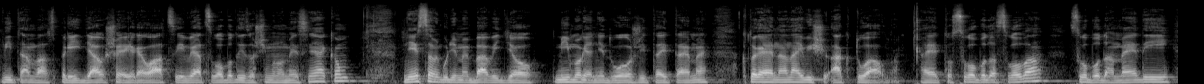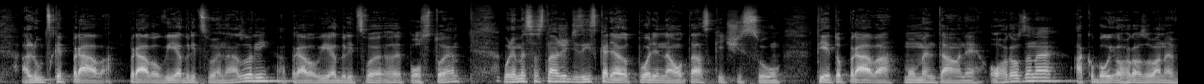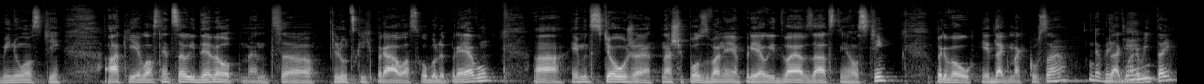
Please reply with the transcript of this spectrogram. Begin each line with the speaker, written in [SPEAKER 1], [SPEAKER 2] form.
[SPEAKER 1] vítam vás pri ďalšej relácii Viac slobody so Šimonom Miesňákom. Dnes sa budeme baviť o mimoriadne dôležitej téme, ktorá je na najvyššiu aktuálna. A je to sloboda slova, sloboda médií a ľudské práva. Právo vyjadriť svoje názory a právo vyjadriť svoje postoje. Budeme sa snažiť získať aj odpovede na otázky, či sú tieto práva momentálne ohrozené, ako boli ohrozované v minulosti a aký je vlastne celý development eh, ľudských práv a slobody prejavu. A je mi cťou, že naše pozvanie prijali dvaja vzácni hosti. Prvou je Dagmar Kusa.
[SPEAKER 2] Dobrý
[SPEAKER 1] Dagmar,
[SPEAKER 2] deň.
[SPEAKER 1] vítaj.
